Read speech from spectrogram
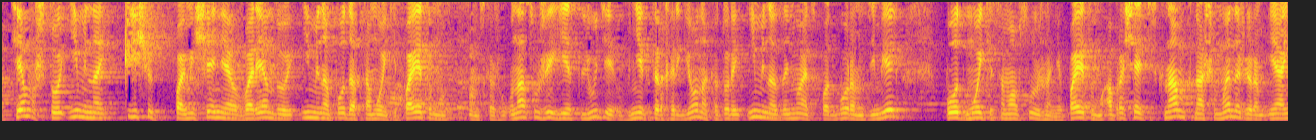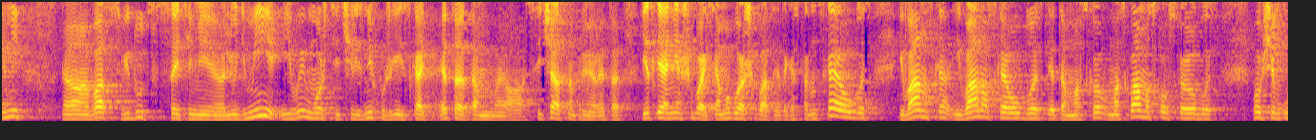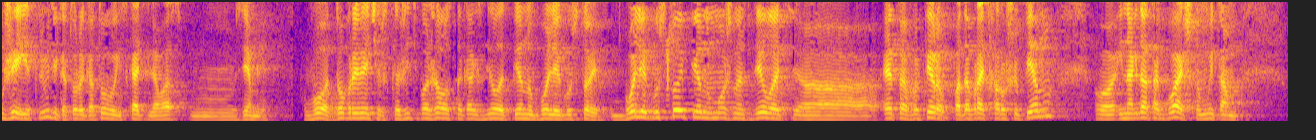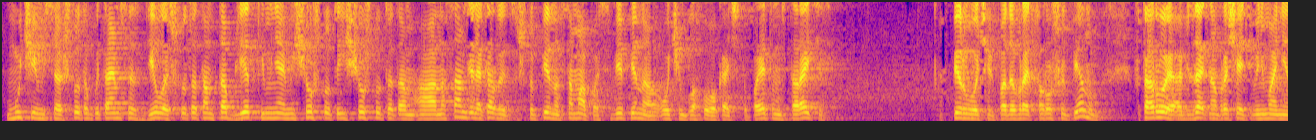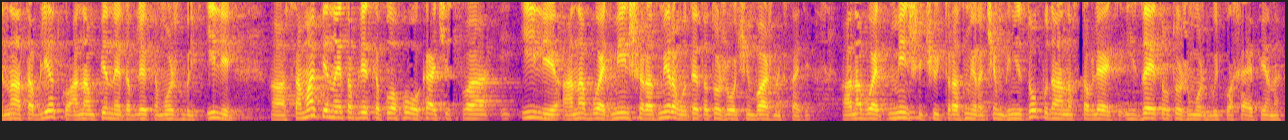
тем, что именно ищут помещение в аренду именно под автомойки. Поэтому, вам скажу, у нас уже есть люди в некоторых регионах, которые именно занимаются подбором земель под мойки самообслуживания. Поэтому обращайтесь к нам, к нашим менеджерам, и они вас сведут с этими людьми, и вы можете через них уже искать. Это там э, сейчас, например, это, если я не ошибаюсь, я могу ошибаться, это Костромская область, Ивановская, Ивановская область, это Москва, Москва, Московская область. В общем, уже есть люди, которые готовы искать для вас земли. Вот, добрый вечер. Скажите, пожалуйста, как сделать пену более густой? Более густой пену можно сделать, э, это, во-первых, подобрать хорошую пену. Э, иногда так бывает, что мы там мучаемся, что-то пытаемся сделать, что-то там таблетки меняем, еще что-то, еще что-то там. А на самом деле оказывается, что пена сама по себе, пена очень плохого качества. Поэтому старайтесь в первую очередь подобрать хорошую пену. Второе, обязательно обращайте внимание на таблетку. Она, пенная таблетка может быть или а, сама пенная таблетка плохого качества, или она бывает меньше размера. Вот это тоже очень важно, кстати. Она бывает меньше чуть размера, чем гнездо, куда она вставляется. Из-за этого тоже может быть плохая пена.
